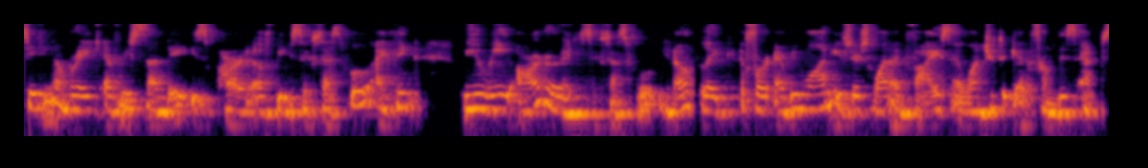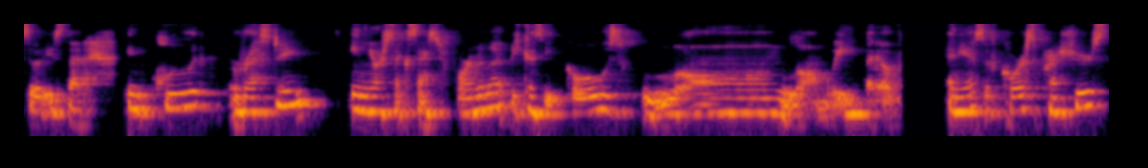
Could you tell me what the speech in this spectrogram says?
taking a break every Sunday is part of being successful, I think you, we are already successful, you know, like for everyone, if there's one advice I want you to get from this episode is that include resting in your success formula because it goes long, long way. But, oh, and yes, of course, pressures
